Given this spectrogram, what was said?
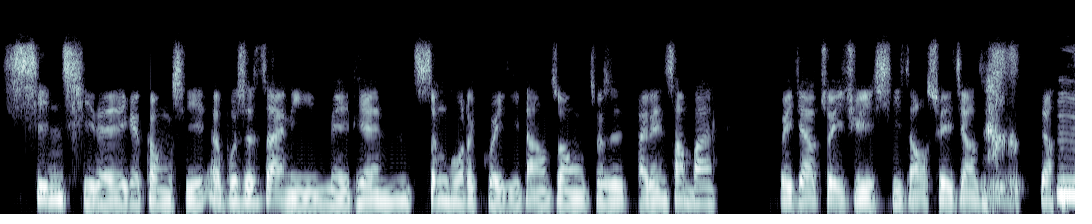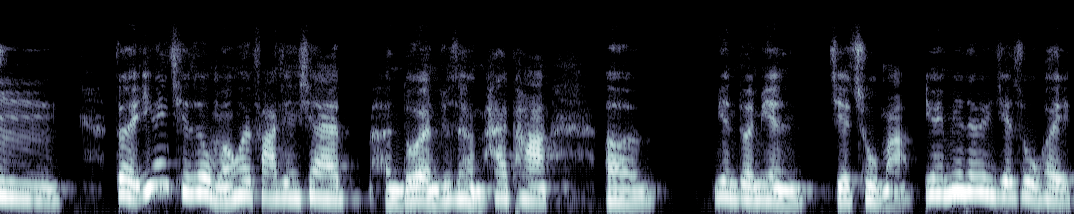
新奇的一个东西，而不是在你每天生活的轨迹当中，就是白天上班，回家追剧、洗澡、睡觉这样这样。嗯，对，因为其实我们会发现，现在很多人就是很害怕，呃。面对面接触嘛，因为面对面接触会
